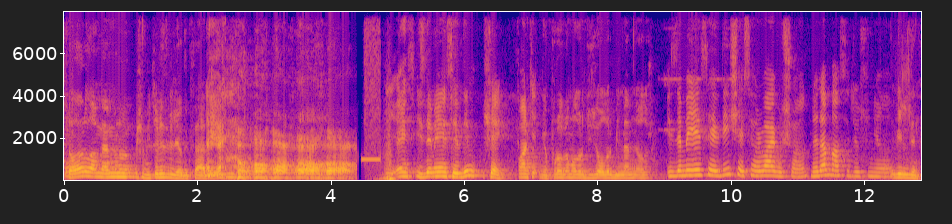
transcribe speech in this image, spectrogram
ki. Doğru lan ben bunu unutmuşum. İkimiz biliyorduk sadece. en, izlemeyi en sevdiğim şey. Fark etmiyor. Program olur, dizi olur, bilmem ne olur. İzlemeyi en sevdiğin şey Survivor şu an. Neden bahsediyorsun ya? Bildin.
